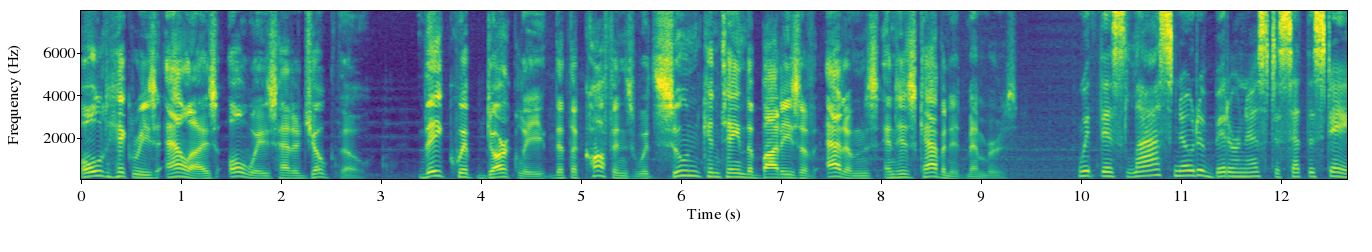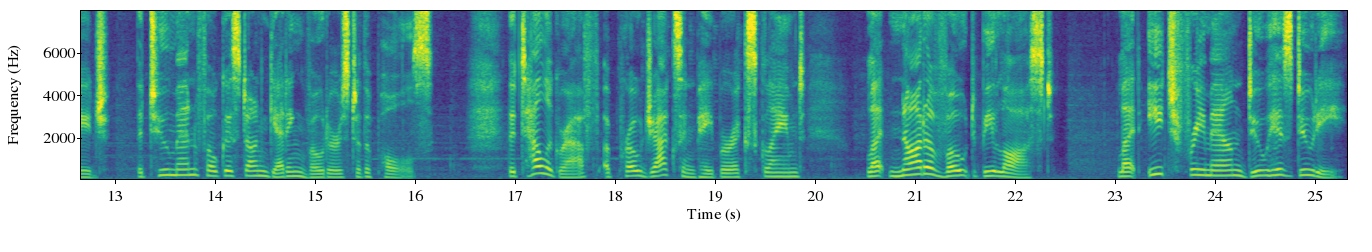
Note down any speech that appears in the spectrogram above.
Old Hickory's allies always had a joke, though. They quipped darkly that the coffins would soon contain the bodies of Adams and his cabinet members. With this last note of bitterness to set the stage, the two men focused on getting voters to the polls. The Telegraph, a pro Jackson paper, exclaimed, Let not a vote be lost. Let each free man do his duty,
